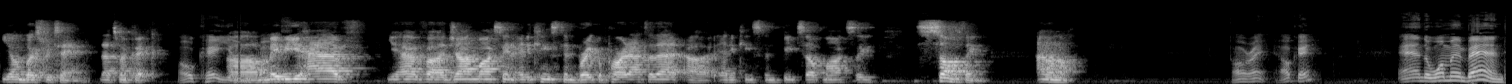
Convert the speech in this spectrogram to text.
Young Bucks retain. That's my pick. Okay, Young Uh, maybe you have you have uh, Jon Moxley and Eddie Kingston break apart after that. Uh, Eddie Kingston beats up Moxley. Something. I don't know. All right. Okay. And the one man band.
